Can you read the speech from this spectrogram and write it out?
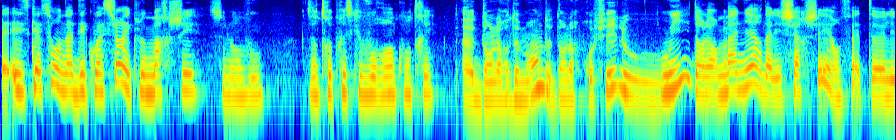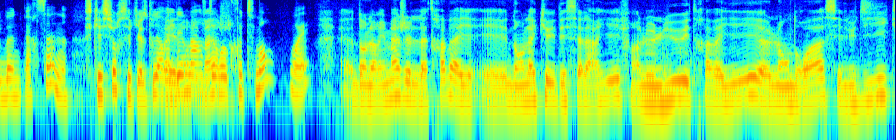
Est-ce qu'elles sont en adéquation avec le marché selon vous Les entreprises que vous rencontrez? Dans leur demande, dans leur profil ou Oui, dans leur manière d'aller chercher en fait les bonnes personnes. Ce qui est sûr, c'est qu'elles travaillent leur démarche de recrutement. Ouais. Dans leur image, elles la travaillent. Et dans l'accueil des salariés, enfin, le lieu est travaillé, l'endroit, c'est ludique,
